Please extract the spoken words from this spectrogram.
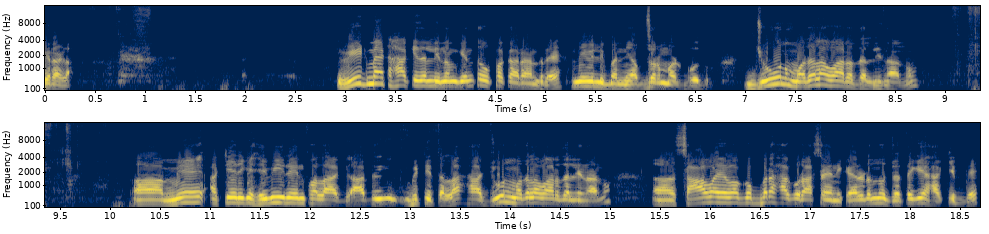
ವಿರಳ. ವೀಡ್ ಮ್ಯಾಟ್ ಹಾಕಿದಲ್ಲಿ ನಮ್ಗೆ ಎಂತ ಉಪಕಾರ ಅಂದ್ರೆ ನೀವು ಇಲ್ಲಿ ಬನ್ನಿ ಅಬ್ಸರ್ವ್ ಮಾಡ್ಬೋದು. ಜೂನ್ ಮೊದಲ ವಾರದಲ್ಲಿ ನಾನು ಮೇ ಅಕೇರಿಗೆ ಹೆವಿ ರೈನ್ಫಾಲ್ ಆಗಿ, ಅದು ಬಿಟ್ಟಿತ್ತಲ್ಲ, ಆ ಜೂನ್ ಮೊದಲ ವಾರದಲ್ಲಿ ನಾನು ಸಾವಯವ ಗೊಬ್ಬರ ಹಾಗೂ ರಾಸಾಯನಿಕ ಎರಡನ್ನೂ ಜೊತೆಗೆ ಹಾಕಿದ್ದೆ.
